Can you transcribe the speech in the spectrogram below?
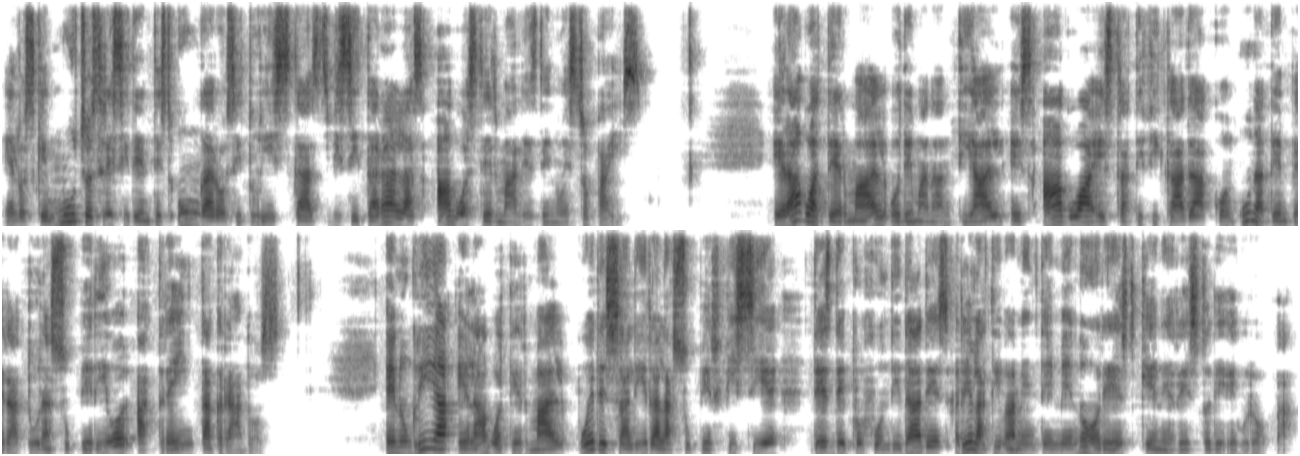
en los que muchos residentes húngaros y turistas visitarán las aguas termales de nuestro país. El agua termal o de manantial es agua estratificada con una temperatura superior a 30 grados. En Hungría el agua termal puede salir a la superficie desde profundidades relativamente menores que en el resto de Europa.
